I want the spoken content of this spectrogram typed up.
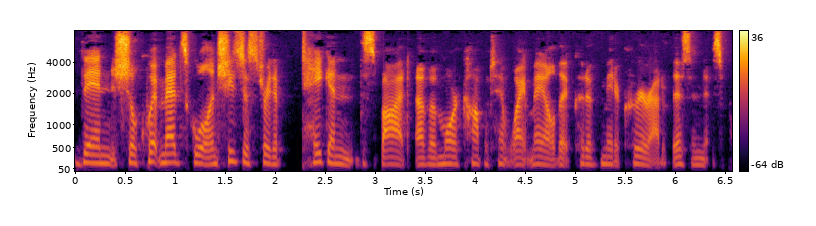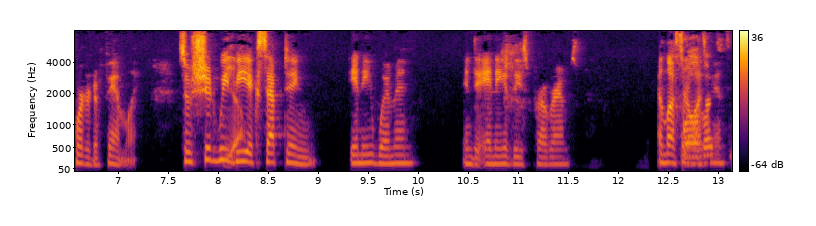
then she'll quit med school and she's just straight up taken the spot of a more competent white male that could have made a career out of this and supported a family. So should we be accepting any women into any of these programs? Unless they're Well, lesbians.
